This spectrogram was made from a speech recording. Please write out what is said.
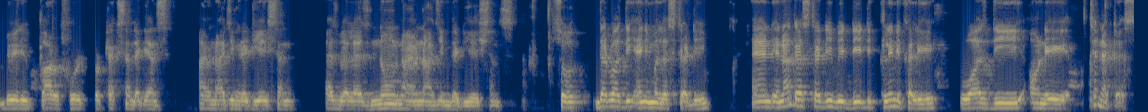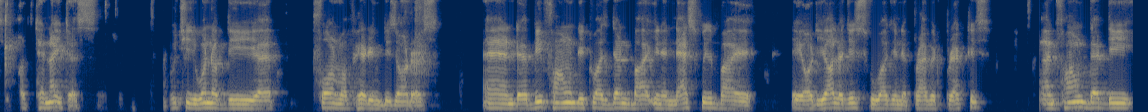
very powerful protection against ionizing radiation as well as non-ionizing radiations. So that was the animal study. And another study we did clinically was the on a tinnitus or tinnitus, which is one of the uh, form of hearing disorders. And uh, we found it was done by in a Nashville by a audiologist who was in a private practice and found that the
